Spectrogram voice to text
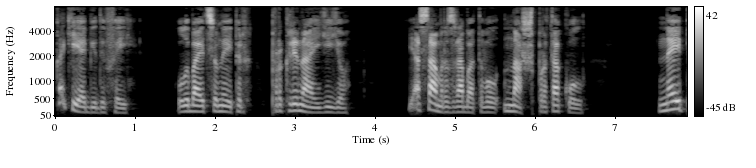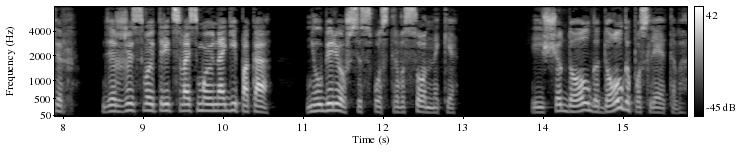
Какие обиды, Фей? Улыбается Нейпер, проклиная ее. Я сам разрабатывал наш протокол. Нейпер, держи свой тридцать восьмой ноги, пока не уберешься с острова Соннеке. И еще долго, долго после этого.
